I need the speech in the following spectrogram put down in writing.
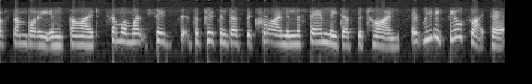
of somebody inside. Someone once said the person does the crime and the family does the time. It really feels like that.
